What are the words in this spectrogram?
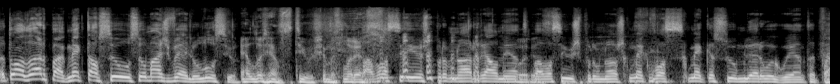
Então, Eduardo, pá, como é que está o seu, o seu mais velho, o Lúcio? É Lourenço, tio, chama-se Pá, Lourenço. você e os pormenores realmente, pá, você e os pormenores, como é que, você, como é que a sua mulher o aguenta, pá?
